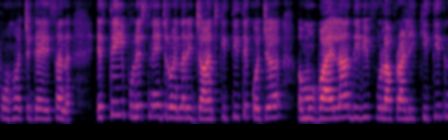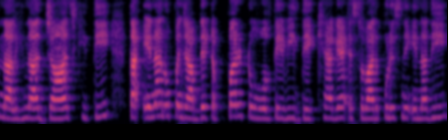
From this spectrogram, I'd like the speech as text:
ਪਹੁੰਚ ਗਏ ਸਨ। ਇੱਥੇ ਹੀ ਪੁਲਿਸ ਨੇ ਜਦੋਂ ਇਹਨਾਂ ਦੀ ਜਾਂਚ ਕੀਤੀ ਤੇ ਕੁਝ ਮੋਬਾਈਲਾਂ ਦੀ ਵੀ ਫੁਲਾਫਰਾਲੀ ਕੀਤੀ ਤੇ ਨਾਲ ਹੀ ਨਾਲ ਜਾਂਚ ਕੀਤੀ ਤਾਂ ਇਹਨਾਂ ਨੂੰ ਪੰਜਾਬ ਦੇ ਟੱਪਰ ਟੋਲ ਤੇ ਵੀ ਦੇਖਿਆ ਗਿਆ। ਇਸ ਤੋਂ ਬਾਅਦ ਪੁਲਿਸ ਨੇ ਇਹਨਾਂ ਦੀ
